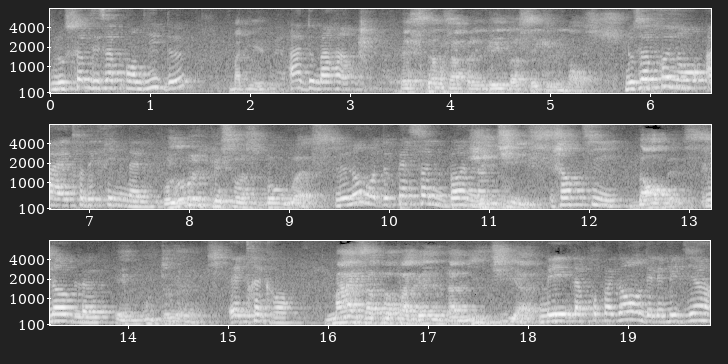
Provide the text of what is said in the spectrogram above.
nous sommes des apprentis de, Marinheiro. ah, de marins. Estamos aprendendo a ser criminosos. Nous apprenons à être des criminels. O número de pessoas boas, Le nombre de personnes bonnes, gentis, gentilles, nobres, nobles é muito grande. est très grand. Mas a propaganda da mídia Mais la propagande et les médias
